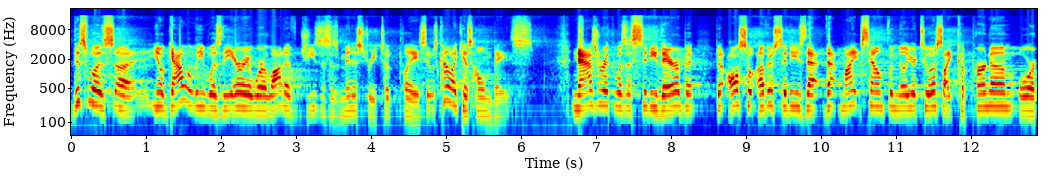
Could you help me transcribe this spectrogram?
this was uh, you know, Galilee was the area where a lot of Jesus' ministry took place. It was kind of like his home base. Nazareth was a city there, but, but also other cities that, that might sound familiar to us, like Capernaum or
